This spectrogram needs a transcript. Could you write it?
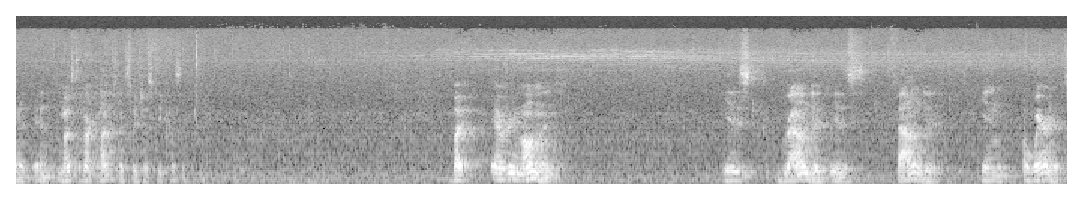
And, and most of our conflicts are just because of that. But every moment is grounded, is founded in awareness.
